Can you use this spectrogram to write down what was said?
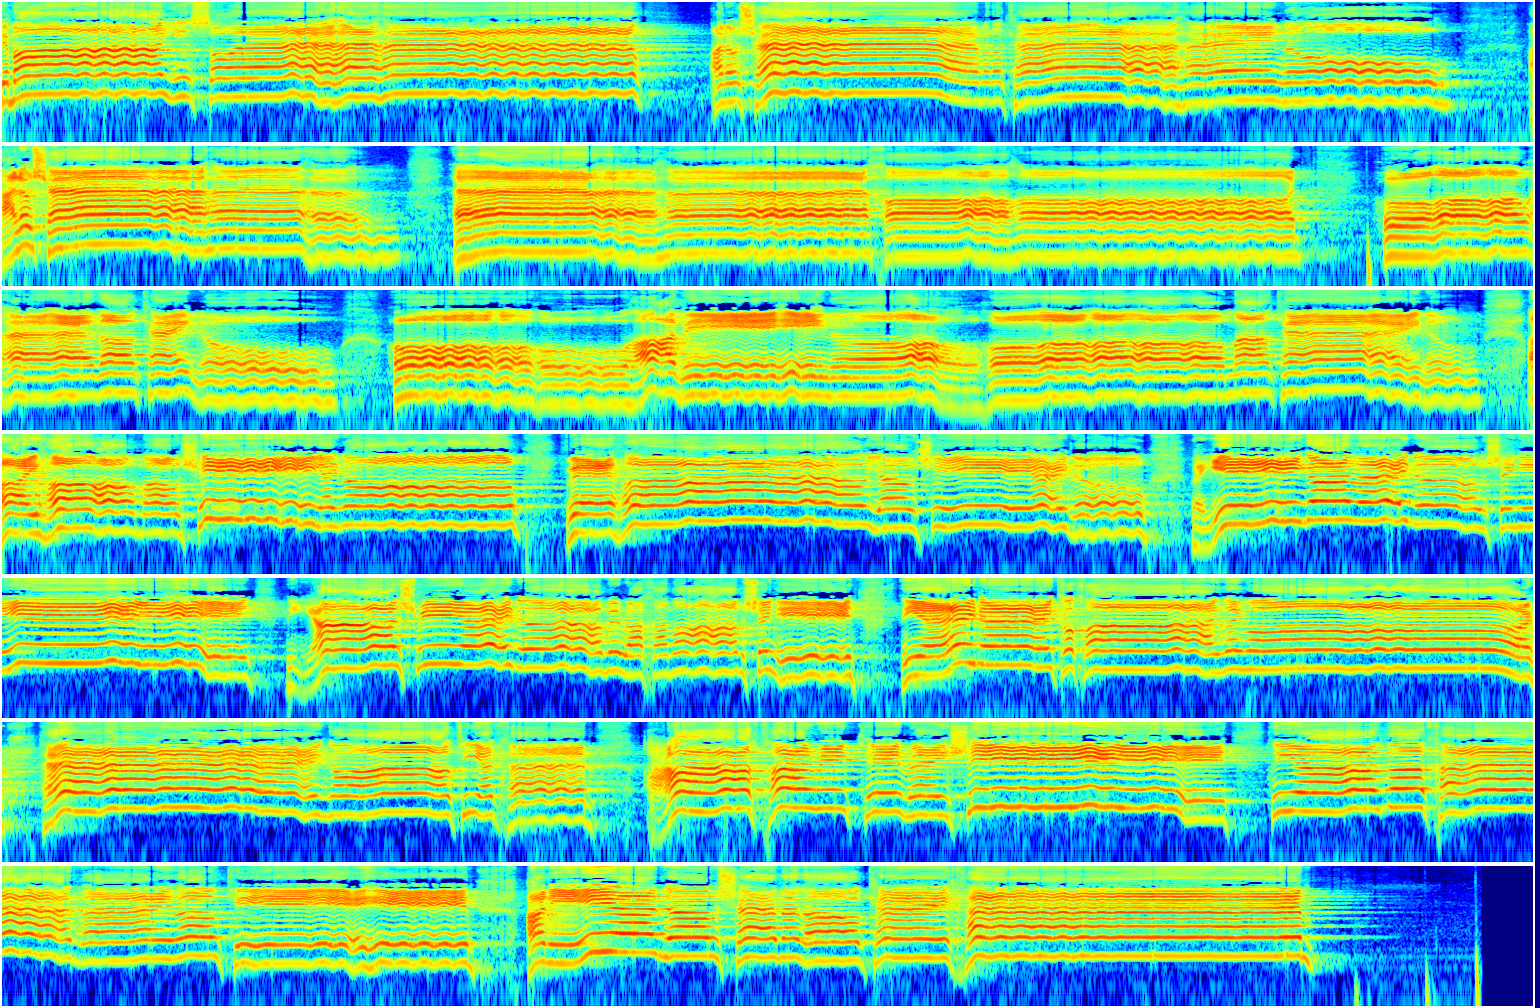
Shema Yisrael Anu Shem Elokeinu. Anu Shem Hu Avinu Hu Malkeinu I ho Moshiach Veho Yoshiach Vayigaleinu Shenit V'yashriyeinu B'rachamam Shenit. V'yenei kochai lemor Hang al tiyatchem Acharit Elokim Ani Adon Shem Elokeichem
